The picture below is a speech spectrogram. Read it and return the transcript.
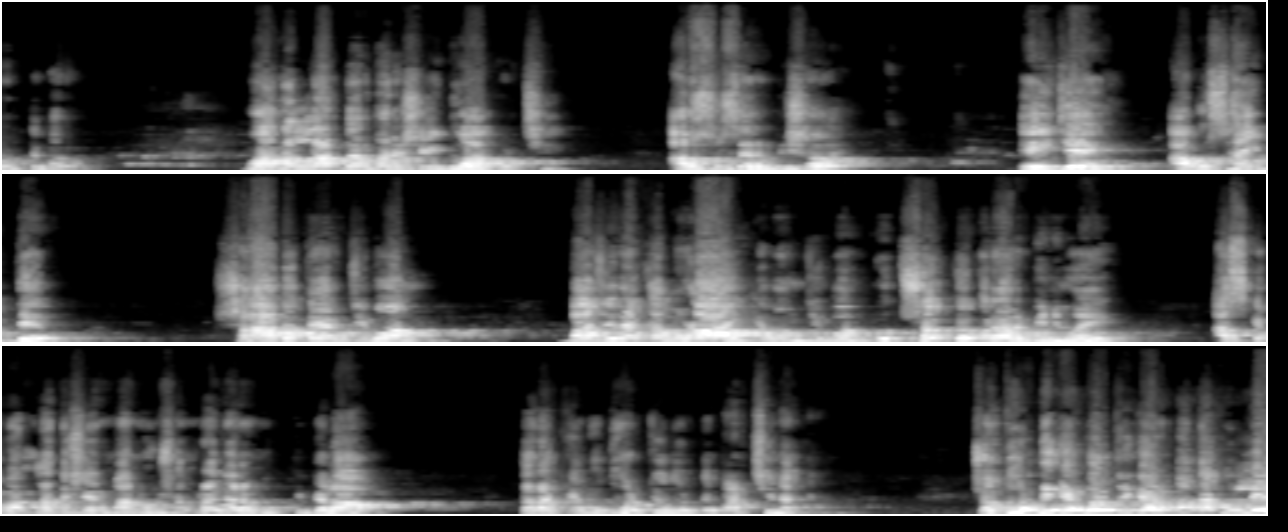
করতে পারো। মহান আল্লাহর দরবারে সেই দোয়া করছি। আফসোসের বিষয়, এই যে আবু সাইদদের শাহাদতের জীবন, বাজে রাখা লড়াই এবং জীবন উৎসর্গ করার বিনিময়ে আজকে বাংলাদেশের মানুষ, আমরা যারা মুক্তি পেলাম, তারা কেন ধৈর্য ধরতে পারছি না কেন? চতুর্দিকে পত্রিকার পাতা করলে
